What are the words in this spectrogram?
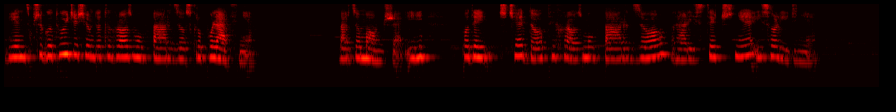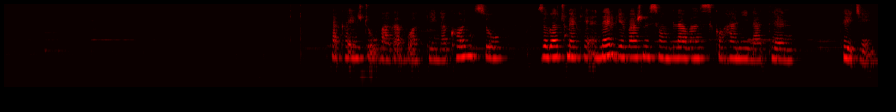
Więc przygotujcie się do tych rozmów bardzo skrupulatnie, bardzo mądrze i podejdźcie do tych rozmów bardzo realistycznie i solidnie. Taka jeszcze uwaga była tutaj na końcu. Zobaczmy, jakie energie ważne są dla Was, kochani, na ten tydzień.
